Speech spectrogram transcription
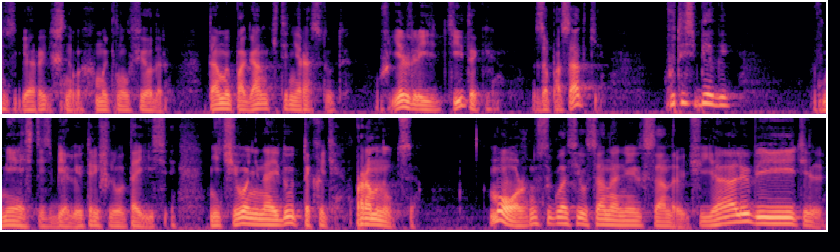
С Горышного, хмыкнул Федор. Там и поганки-то не растут. Уж ежели идти, так за посадки. Вот и сбегай. Вместе сбегают, решила Таисия. Ничего не найдут, так хоть промнутся. Можно, согласился Анания Александрович. Я любитель.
